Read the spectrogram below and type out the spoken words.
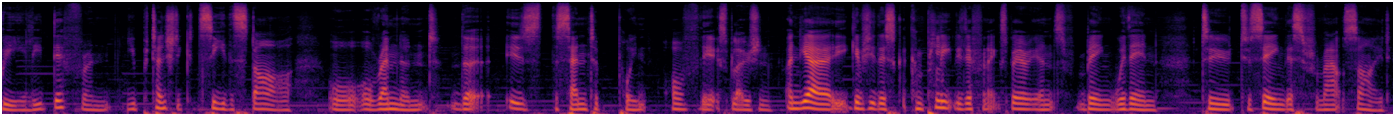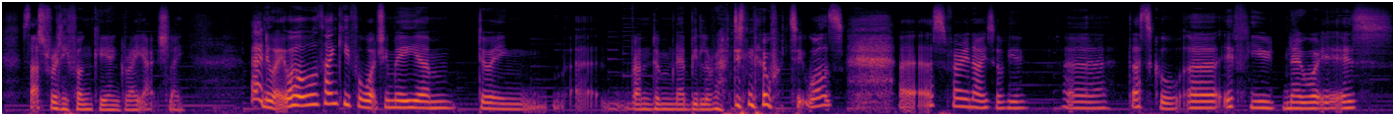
really different. You potentially could see the star or, or remnant that is the centre point of the explosion. And yeah, it gives you this completely different experience being within to to seeing this from outside. So that's really funky and great actually. Anyway, well, thank you for watching me um, doing uh, random nebula. I didn't know what it was. Uh, that's very nice of you. Uh, that's cool. Uh, if you know what it is,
